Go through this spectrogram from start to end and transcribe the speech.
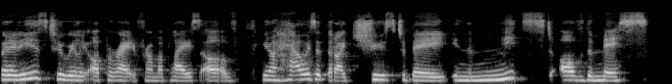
but it is to really operate from a place of you know how is it that i choose to be in the midst of the mess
